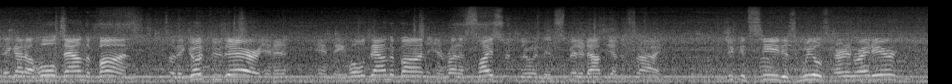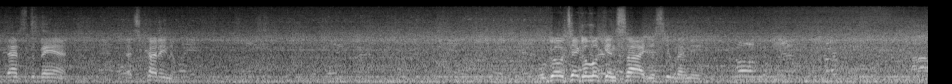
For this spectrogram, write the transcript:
they gotta hold down the bun, so they go through there and it, and they hold down the bun and run a slicer through it and then spit it out the other side. As you can see, this wheel's turning right here. That's the band. That's cutting them. We'll go take a look inside, just see what I mean. Uh,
